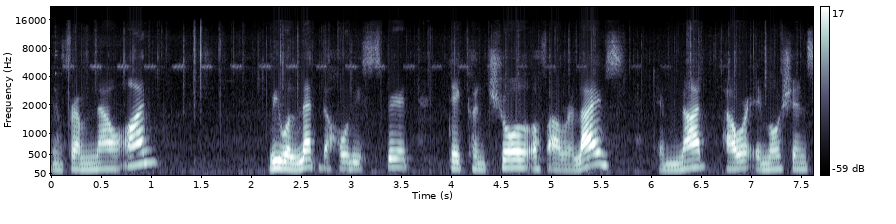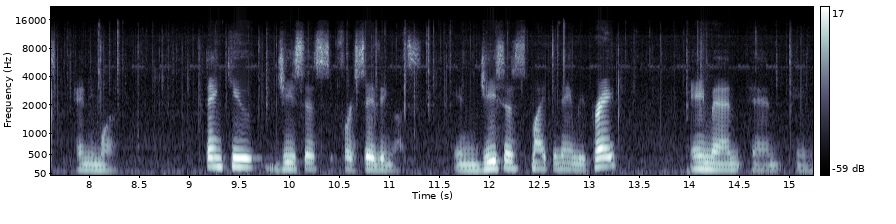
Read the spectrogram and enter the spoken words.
And from now on, we will let the Holy Spirit take control of our lives and not our emotions anymore. Thank you, Jesus, for saving us. In Jesus' mighty name we pray. Amen and amen.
